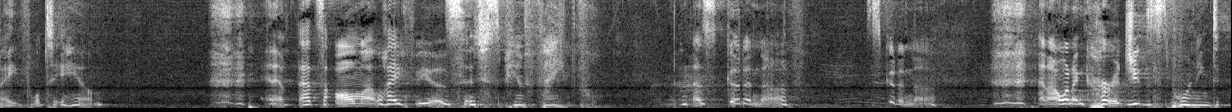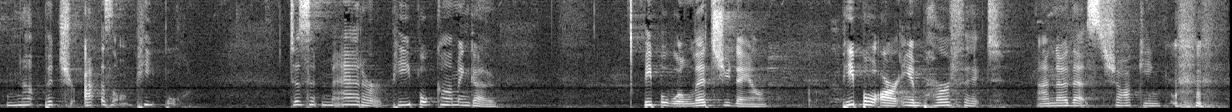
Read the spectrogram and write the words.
faithful to Him. And if that's all my life is, it's just being faithful, then that's good enough. It's good enough. And I want to encourage you this morning to not put your eyes on people. Doesn't matter. People come and go. People will let you down. People are imperfect. I know that's shocking.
